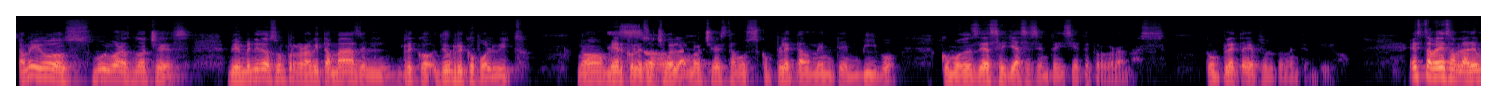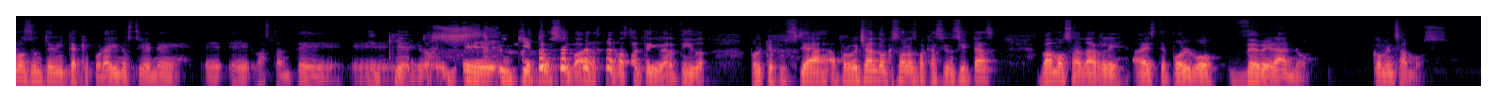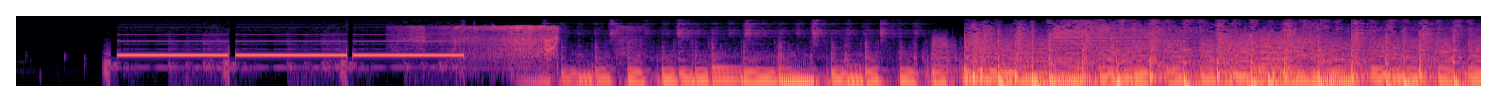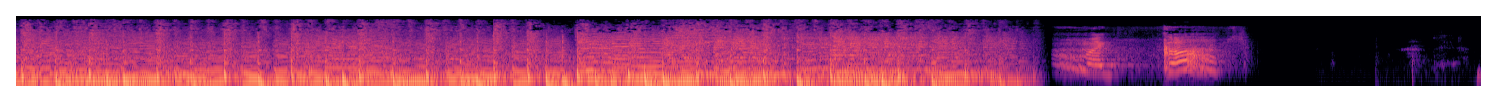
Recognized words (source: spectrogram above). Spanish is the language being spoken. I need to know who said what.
Speaker 1: Amigos, muy buenas noches. Bienvenidos a un programita más del rico, de un rico polvito. ¿no? Miércoles 8 de la noche estamos completamente en vivo, como desde hace ya 67 programas. Completa y absolutamente en vivo. Esta vez hablaremos de un temita que por ahí nos tiene eh, eh, bastante
Speaker 2: eh, inquietos.
Speaker 1: inquietos y va a estar bastante divertido, porque pues ya aprovechando que son las vacacioncitas, vamos a darle a este polvo de verano. Comenzamos. you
